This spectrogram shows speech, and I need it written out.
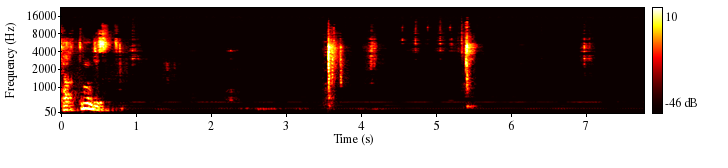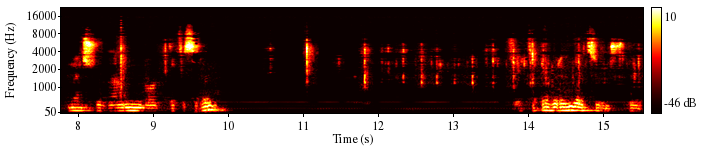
Taktı mı list? Hemen şuradan board'da keselim. Şöyle tekrar görevini de bitirelim şurayı.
